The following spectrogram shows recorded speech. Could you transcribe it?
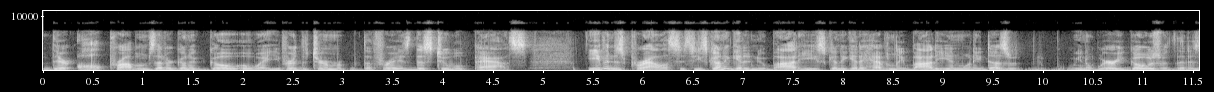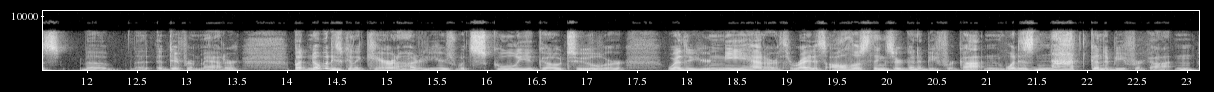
they're all problems that are going to go away. You've heard the term, the phrase, this too will pass. Even his paralysis, he's going to get a new body. He's going to get a heavenly body, and what he does with, you know, where he goes with it is uh, a, different matter. But nobody's going to care in 100 years what school you go to or whether your knee had arthritis. All those things are going to be forgotten. What is not going to be forgotten,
